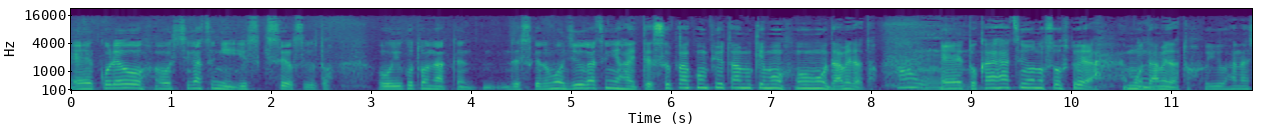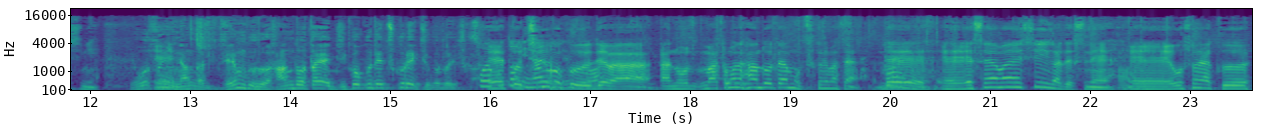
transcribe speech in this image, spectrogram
えー、これを7月に輸出規制をすると。いうことになってるんですけれども、10月に入ってスーパーコンピューター向けももうだめだと、はい、えーと、開発用のソフトウェア、もうだめだという話に、要するになんか全部半導体は自国で作れということですか、えーと、中国ではあのまともな半導体はもう作れません、で、はい。えー、SMIC がですね、えー、おそらく、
